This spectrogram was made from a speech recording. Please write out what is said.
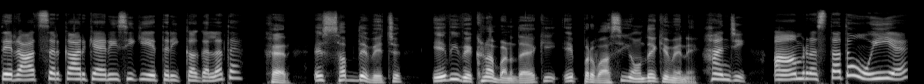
ਤੇ ਰਾਜ ਸਰਕਾਰ ਕਹਿ ਰਹੀ ਸੀ ਕਿ ਇਹ ਤਰੀਕਾ ਗਲਤ ਹੈ। ਖੈਰ ਇਸ ਸਭ ਦੇ ਵਿੱਚ ਇਹ ਵੀ ਵੇਖਣਾ ਬਣਦਾ ਹੈ ਕਿ ਇਹ ਪ੍ਰਵਾਸੀ ਆਉਂਦੇ ਕਿਵੇਂ ਨੇ। ਹਾਂਜੀ ਆਮ ਰਸਤਾ ਤਾਂ ਉਹੀ ਹੈ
